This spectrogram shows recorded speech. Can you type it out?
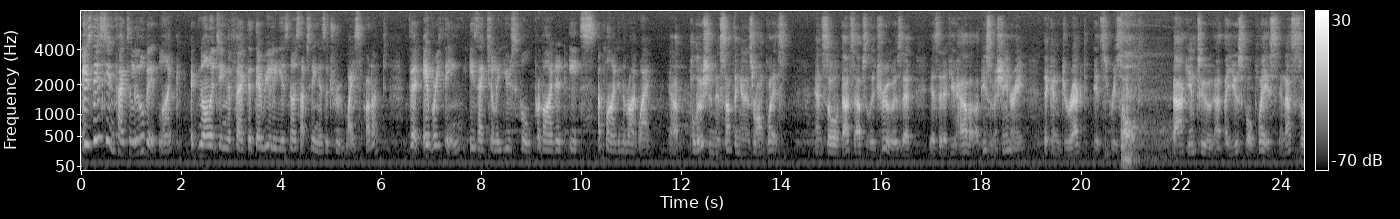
Is this in fact a little bit like acknowledging the fact that there really is no such thing as a true waste product? That everything is actually useful provided it's applied in the right way. Yeah, pollution is something in its wrong place, and so that's absolutely true. Is that is that if you have a, piece of machinery that can direct its result back into a, a, useful place. And that's so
